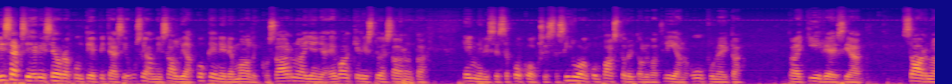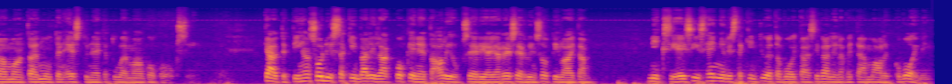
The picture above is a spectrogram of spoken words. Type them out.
Lisäksi eri seurakuntien pitäisi useammin sallia kokeneiden maallikkosaarnaajien ja evankelistyön saarnata hengellisissä kokouksissa silloin, kun pastorit olivat liian uupuneita tai kiireisiä saarnaamaan tai muuten estyneitä tulemaan kokouksiin. Käytettiinhan sodissakin välillä kokeneita aliupseeria ja reservin sotilaita. Miksi ei siis hengellistäkin työtä voitaisi välillä vetää maalikkovoimin?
